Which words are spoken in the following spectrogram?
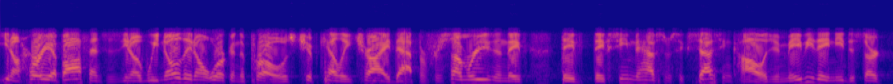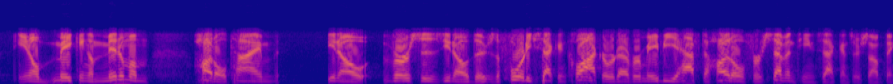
you know, hurry up offenses. You know, we know they don't work in the pros. Chip Kelly tried that, but for some reason they've they've they've seemed to have some success in college, and maybe they need to start, you know, making a minimum huddle time. You know, versus you know, there's a 40 second clock or whatever. Maybe you have to huddle for 17 seconds or something,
